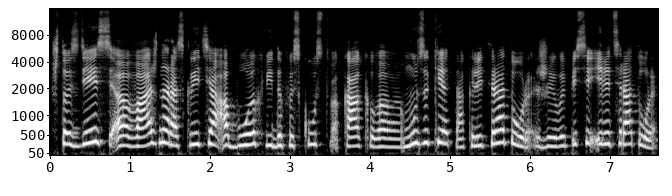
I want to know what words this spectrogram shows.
что здесь э, важно раскрытие обоих видов искусства, как э, музыки, так и литературы, живописи и литературы.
